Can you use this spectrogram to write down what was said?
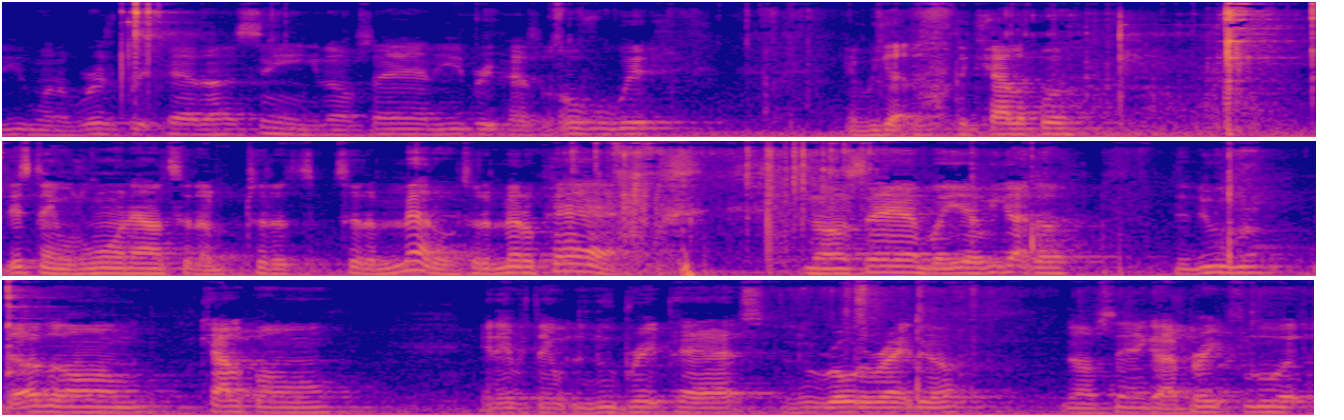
these one of the worst brake pads I've seen, you know what I'm saying? These brake pads was over with. And we got the, the caliper. This thing was worn down to the to the to the metal, to the metal pad. you know what I'm saying? But yeah, we got the the new the other um caliper on and everything with the new brake pads, new rotor right there. You know what I'm saying? Got brake fluid,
